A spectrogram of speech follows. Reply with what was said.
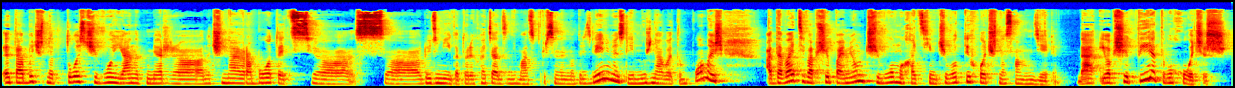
это обычно то, с чего я, например, э, начинаю работать э, с людьми, которые хотят заниматься профессиональным определением, если им нужна в этом помощь. А давайте вообще поймем, чего мы хотим, чего ты хочешь на самом деле. Да? И вообще ты этого хочешь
